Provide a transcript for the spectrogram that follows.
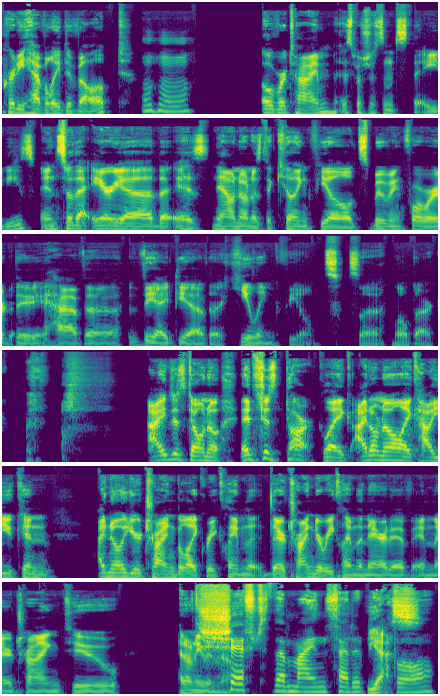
pretty heavily developed Mm-hmm. over time, especially since the 80s. And so, that area that is now known as the killing fields, moving forward, they have the, the idea of the healing fields. It's a little dark. I just don't know. It's just dark. Like, I don't know, like, how you can. I know you're trying to like reclaim the they're trying to reclaim the narrative and they're trying to I don't even know. Shift the mindset of Yes. people.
